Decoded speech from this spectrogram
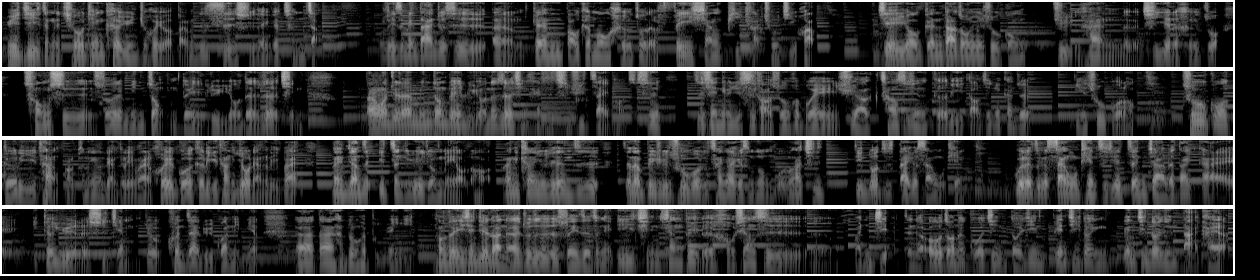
预计整个秋天客运就会有百分之四十的一个成长。所以这边当然就是呃跟宝可梦合作的飞翔皮卡丘计划。借由跟大众运输工具和那个企业的合作，重拾所有的民众对旅游的热情。当然，我觉得民众对旅游的热情还是持续在跑，只是之前你们去思考说会不会需要长时间的隔离，导致你就干脆别出国了。出国隔离一趟啊，可能有两个礼拜；回国隔离一趟又两个礼拜。那你这样子一整个月就没有了哈。那你可能有些人只是真的必须出国去参加一个什么活动，他其实顶多只是待个三五天，为了这个三五天，直接增加了大概一个月的时间，就困在旅馆里面。那当然很多人会不愿意。那所以现阶段呢，就是随着整个疫情相对的，好像是呃缓解，整个欧洲的国境都已经边境都已经边境都已经打开了，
